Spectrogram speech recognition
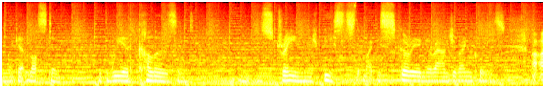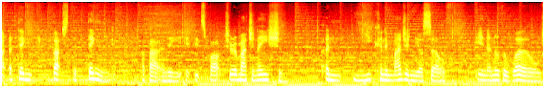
and I get lost in with weird colours and, and, and, strange beasts that might be scurrying around your ankles. I, I think that's the thing about Elite. It, it sparked your imagination, and you can imagine yourself in another world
